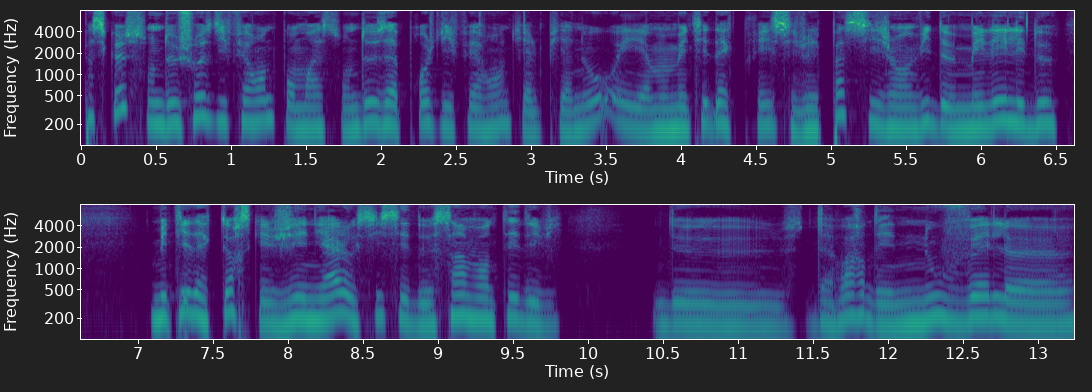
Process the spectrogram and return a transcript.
parce que ce sont deux choses différentes pour moi, ce sont deux approches différentes. Il y a le piano et il y a mon métier d'actrice. Je ne sais pas si j'ai envie de mêler les deux. Le métier d'acteur, ce qui est génial aussi, c'est de s'inventer des vies, de d'avoir des nouvelles euh,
